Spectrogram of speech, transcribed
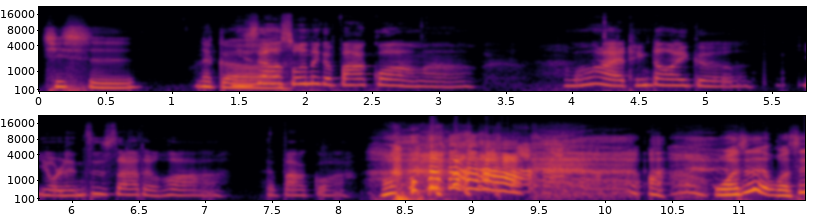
其实那个你是要说那个八卦吗？我们后来听到一个有人自杀的话的八卦啊。我是我是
